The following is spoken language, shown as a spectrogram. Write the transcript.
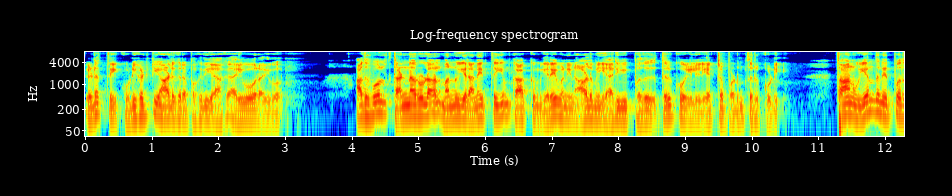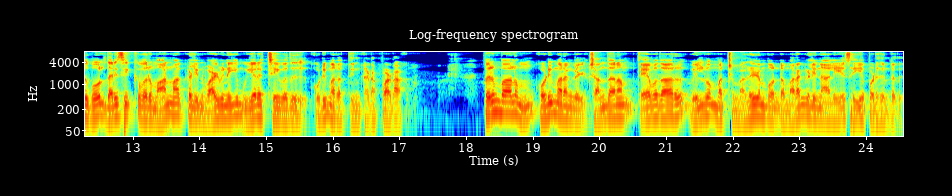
இடத்தை கொடிகட்டி ஆளுகிற பகுதியாக அறிவோர் அறிவோர். அதுபோல் தன்னருளால் மண்ணுயிர் அனைத்தையும் காக்கும் இறைவனின் ஆளுமையை அறிவிப்பது திருக்கோயிலில் ஏற்றப்படும் திருக்குடி. தான் உயர்ந்து நிற்பது போல் தரிசிக்க வரும் ஆன்மாக்களின் வாழ்வினையும் உயரச் செய்வது கொடிமரத்தின் கடப்பாடாகும். பெரும்பாலும் கொடிமரங்கள் சந்தனம் தேவதாறு வில்வம் மற்றும் மகிழம் போன்ற மரங்களினாலேயே செய்யப்படுகின்றது.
